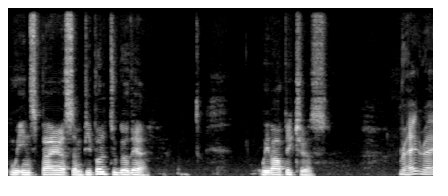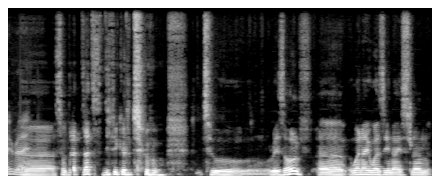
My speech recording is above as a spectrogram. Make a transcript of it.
we inspire some people to go there with our pictures. Right, right, right. Uh, so that that's difficult to to resolve. Uh, when I was in Iceland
